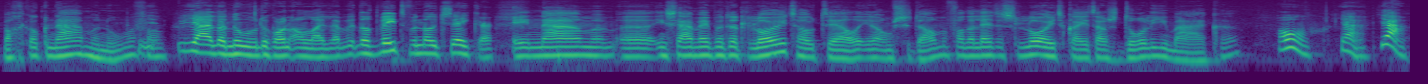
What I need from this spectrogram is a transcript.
mag ik ook namen noemen? Van, Ja, dat noemen we er gewoon allerlei. Dat weten we nooit zeker. in, naam, in samenwerking met het Lloyd Hotel in Amsterdam. Van de letters Lloyd kan je trouwens Dolly maken. Oh, ja, ja.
